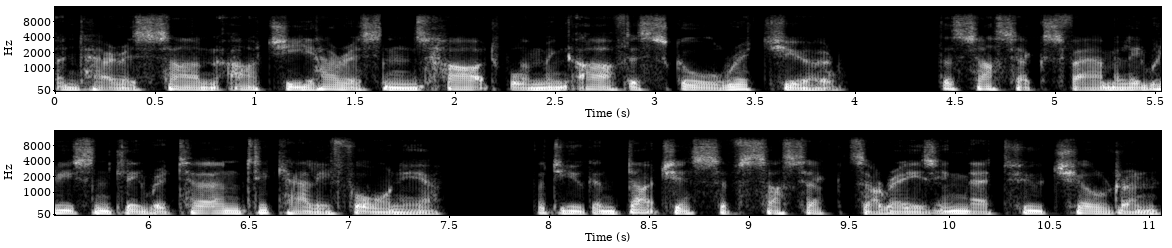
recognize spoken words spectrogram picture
and Harry's son Archie Harrison's heartwarming after-school ritual. The Sussex family recently returned to California. The Duke and Duchess of Sussex are raising their two children,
